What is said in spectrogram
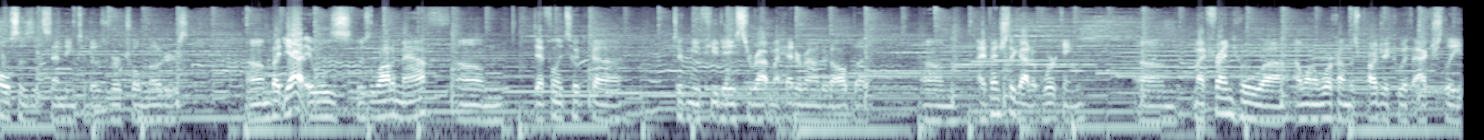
pulses it's sending to those virtual motors. Um, but yeah, it was it was a lot of math. Um, definitely took uh, took me a few days to wrap my head around it all, but um, I eventually got it working. Um, my friend who uh, I want to work on this project with actually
